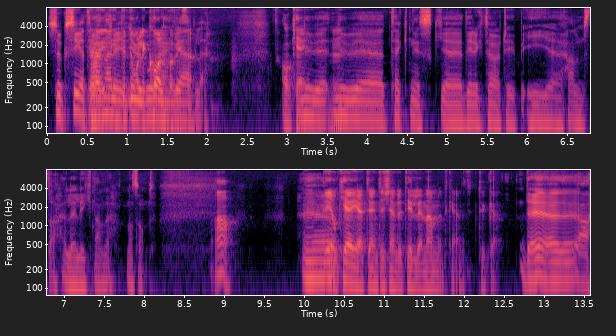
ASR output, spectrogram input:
Succétränare jag har lite dålig koll på vissa. Okay. Nu, mm. nu är teknisk eh, direktör typ i Halmstad eller liknande. Något sånt. Ah. Det är okej okay att jag inte kände till det namnet kan jag tycka. Det är, ja,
